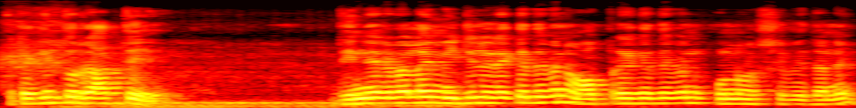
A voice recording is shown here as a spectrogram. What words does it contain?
এটা কিন্তু রাতে। দিনের বেলায় মিডিলে রেখে দেবেন অফ রেখে দেবেন, কোনো অসুবিধা নেই।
